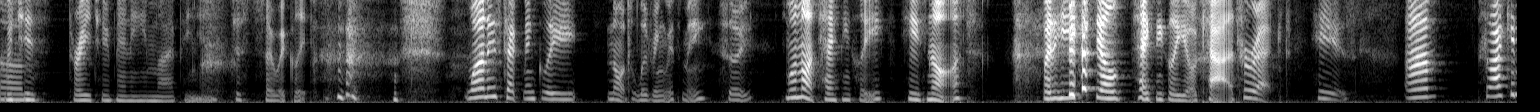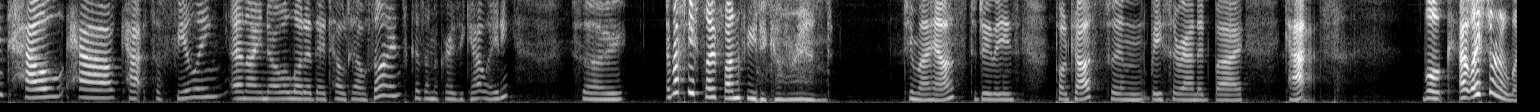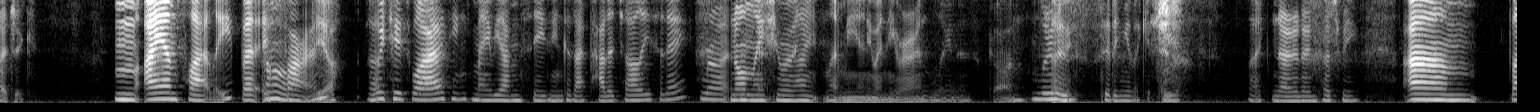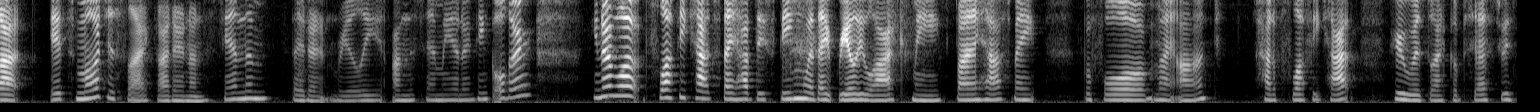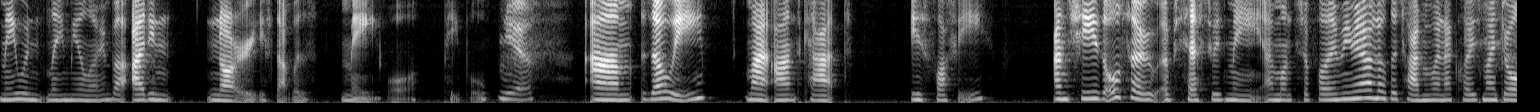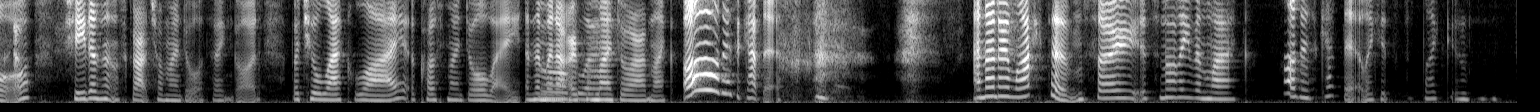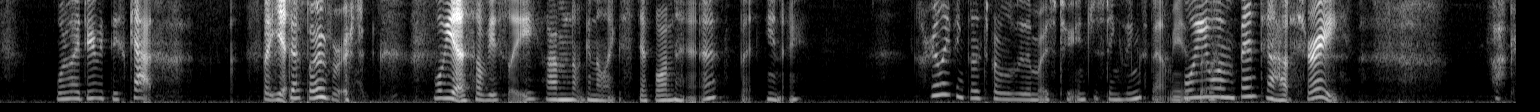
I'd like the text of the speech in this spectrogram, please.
Which Um, is three too many, in my opinion. Just so we're clear. one is technically not living with me, so Well, not technically. He's not. But he's still technically your cat. correct. He is. Um, so I can tell how cats are feeling, and I know a lot of their telltale signs because I'm a crazy cat lady. So it must be so fun for you to come around to my house to do these podcasts and be surrounded by cats. Look, At least you're not allergic. mm, I am slightly, but it's Oh, fine. dear. Which is why I think maybe I'm sneezing because I patted Charlie today. right. Normally okay. she won't let me anywhere near her, and Luna's gone. so Luna's sitting in the kitchen. Like, no, don't touch me. Um, but it's more just like I don't understand them. They don't really understand me. I don't think. Although, you know what, fluffy cats they have this thing where they really like me. My housemate before my aunt had a fluffy cat who was like obsessed with me, wouldn't leave me alone. But I didn't know if that was me or people. Yeah. Um, Zoe, my aunt's cat, is fluffy. And she's also obsessed with me and wants to follow me around all the time. And when I close my door, she doesn't scratch on my door, thank God. But she'll like lie across my doorway. And then when Oh, I open my door, I'm like, oh, there's a cat there. and I don't like them. So it's not even like, oh, there's a cat there. Like, it's like, um, what do I do with this cat? But yes. Step over it. Well, yes, obviously. I'm not going to like step on her, but you know. I really think that's probably the most two interesting things about me. Well, you were meant to have three. Fuck.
